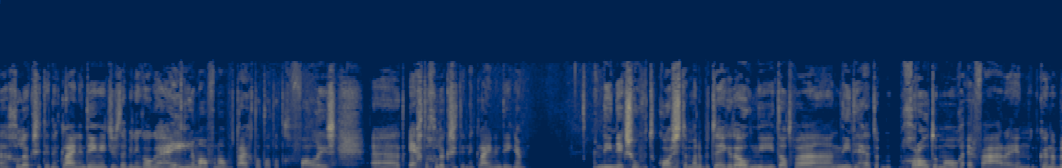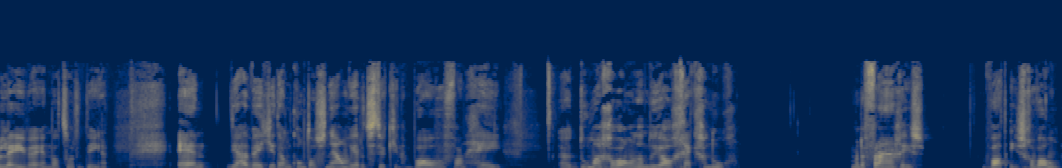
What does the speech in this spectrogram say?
uh, geluk zit in de kleine dingetjes. Daar ben ik ook helemaal van overtuigd dat dat het geval is. Uh, het echte geluk zit in de kleine dingen die niks hoeven te kosten. Maar dat betekent ook niet dat we niet het grote mogen ervaren en kunnen beleven en dat soort dingen. En ja, weet je, dan komt al snel weer het stukje naar boven van: hey, uh, doe maar gewoon, dan doe je al gek genoeg. Maar de vraag is: wat is gewoon?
